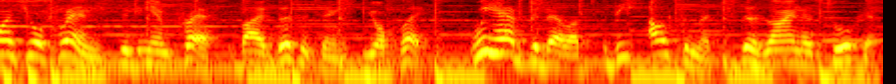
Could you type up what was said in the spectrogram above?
Want your friends to be impressed by visiting your place, we have developed the ultimate designer's toolkit.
